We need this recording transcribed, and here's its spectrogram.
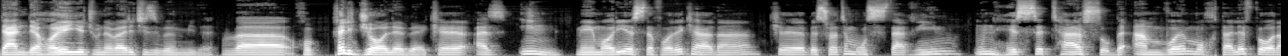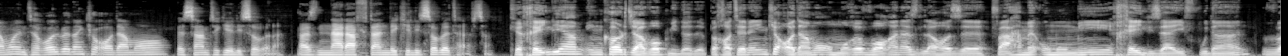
دنده های یه جونوری چیزی بهم میده. و خب خیلی جالبه که از این معماری استفاده کردن که به صورت مستقیم اون حس ترس رو به انواع مختلف به آدما انتقال بدن که آدما به سمت کلیسا برن. از نرفتن به کلیسا بترسن که خیلی هم این کار جواب می‌داده. به خاطر اینکه آدما اون موقع واقعا از لحاظ فهم عمومی خیلی ضعیف بودن و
